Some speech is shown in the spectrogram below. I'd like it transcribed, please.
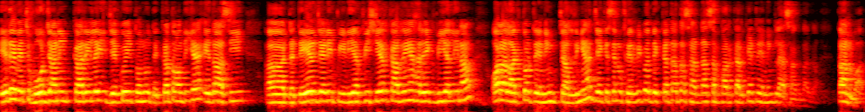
ਇਹਦੇ ਵਿੱਚ ਹੋਰ ਜਾਣਕਾਰੀ ਲਈ ਜੇ ਕੋਈ ਤੁਹਾਨੂੰ ਦਿੱਕਤ ਆਉਂਦੀ ਹੈ, ਇਹਦਾ ਅਸੀਂ ਡਿਟੇਲ ਜਿਹੜੀ ਪੀਡੀਐਫ ਵੀ ਸ਼ੇਅਰ ਕਰ ਰਹੇ ਹਾਂ ਹਰੇਕ ਵੀਐਲਈ ਨਾਲ ਔਰ ਅਲੱਗ ਤੋਂ ਟ੍ਰੇਨਿੰਗ ਚੱਲ ਰਹੀ ਰਹੀਆਂ। ਜੇ ਕਿਸੇ ਨੂੰ ਫਿਰ ਵੀ ਕੋਈ ਦਿੱਕਤ ਹੈ ਤਾਂ ਸਾਡਾ ਸੰਪਰਕ ਕਰਕੇ ਟ੍ਰੇਨਿੰਗ ਲੈ ਸਕਦਾਗਾ ਧੰਨਵਾਦ।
